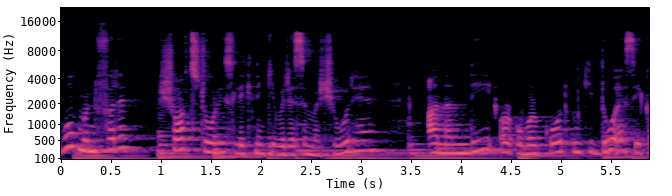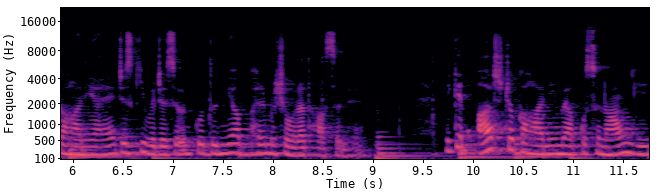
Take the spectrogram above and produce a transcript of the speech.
وہ منفرد شارٹ سٹوریز لکھنے کی وجہ سے مشہور ہیں آنندی اور اوور کوٹ ان کی دو ایسی کہانیاں ہیں جس کی وجہ سے ان کو دنیا بھر میں شہرت حاصل ہے۔ لیکن آج جو کہانی میں آپ کو سناؤں گی،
